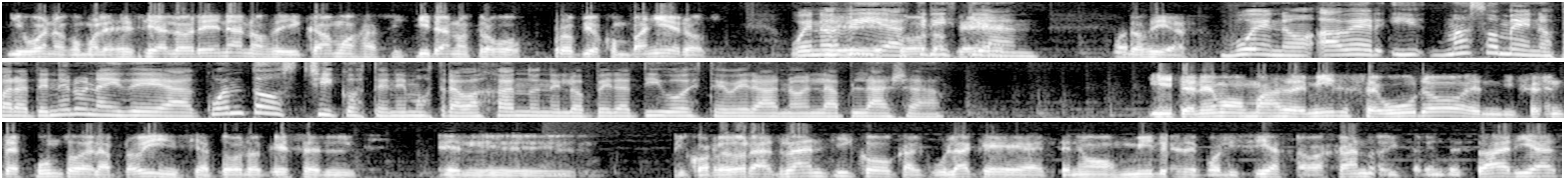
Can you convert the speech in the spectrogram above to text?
Y bueno, como les decía Lorena, nos dedicamos a asistir a nuestros propios compañeros. Buenos Eh, días, Cristian. Buenos días. Bueno, a ver, y más o menos para tener una idea, ¿cuántos chicos tenemos trabajando en el operativo este verano en la playa? Y tenemos más de mil seguro en diferentes puntos de la provincia, todo lo que es el, el, el corredor atlántico, calculá que tenemos miles de policías trabajando en diferentes áreas,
